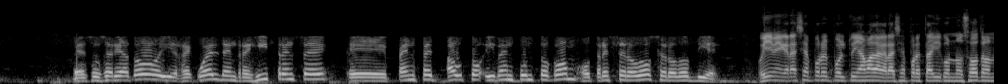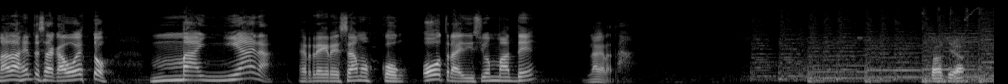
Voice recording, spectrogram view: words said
Eso sería todo y recuerden, regístrense eh, penfedautoevent.com o 302-0210. Oye, gracias por, por tu llamada, gracias por estar aquí con nosotros. Nada, gente, se acabó esto. Mañana regresamos con otra edición más de La Grata. Gracias.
